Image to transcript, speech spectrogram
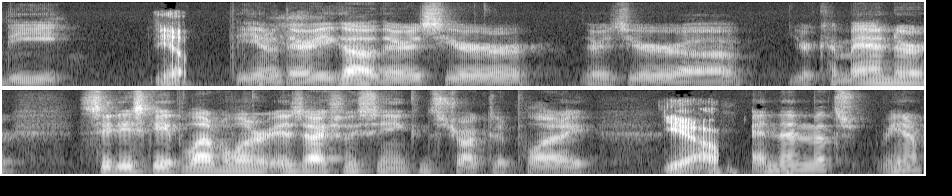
The Yep. you know, there you go. There's your there's your uh, your commander. Cityscape Leveler is actually seeing constructed play. Yeah. And then that's you know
